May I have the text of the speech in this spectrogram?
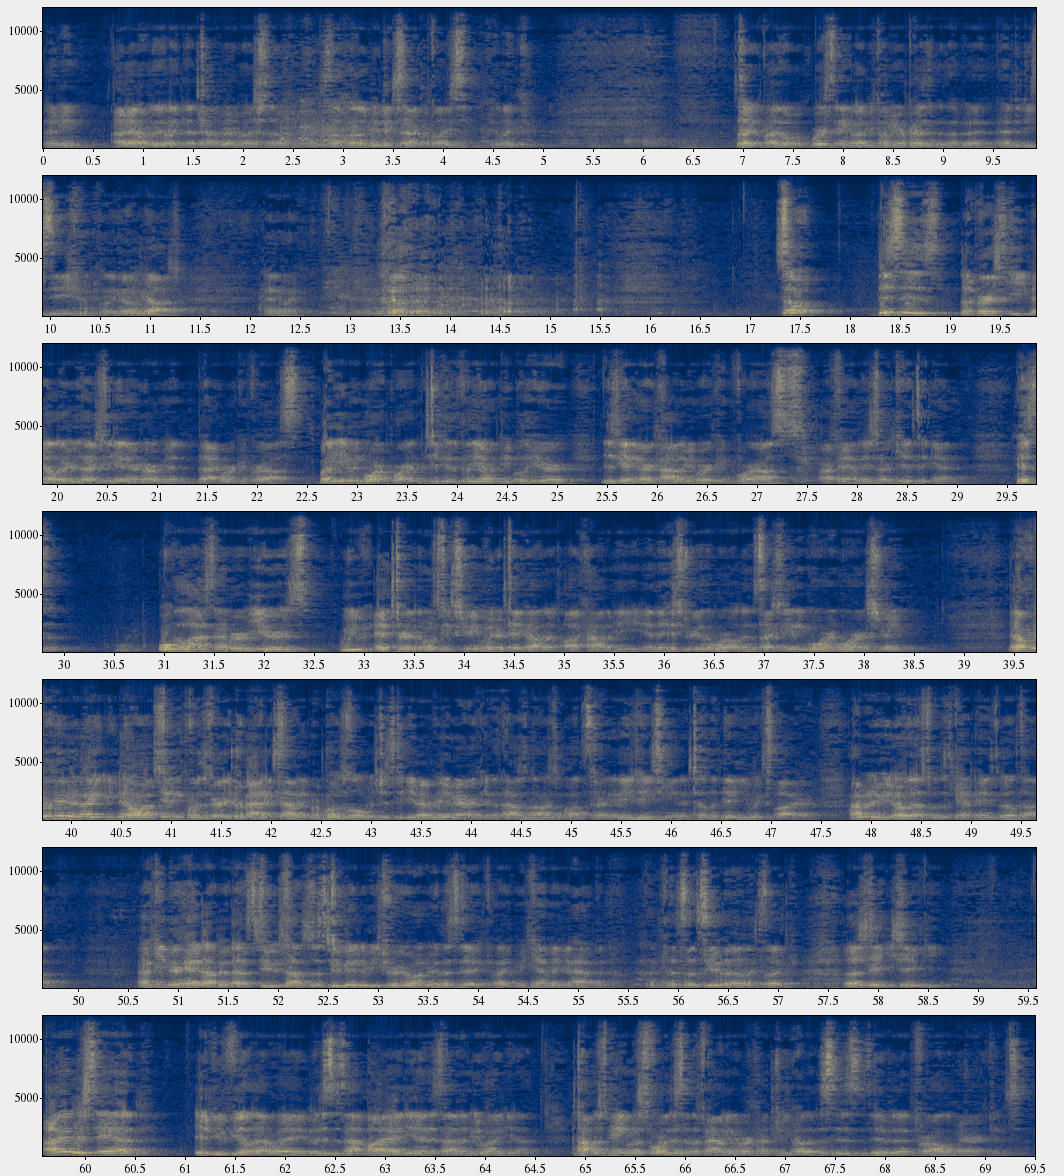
I mean, I don't really like that town very much, so it's not going to be a big sacrifice. I feel like it's like probably the worst thing about becoming a president is I've head to DC. like, oh gosh. Anyway. so this is the first key pillar, is actually getting our government back working for us. But even more important, particularly for the young people here, is getting our economy working for us, our families, our kids again. Because over the last number of years, we've entered the most extreme winner take on economy in the history of the world, and it's actually getting more and more extreme. Now, if you're here tonight, you know I'm standing for this very dramatic sounding proposal, which is to give every American $1,000 a month starting at age 18 until the day you expire. How many of you know that's what this campaign is built on? Now, keep your hand up if that sounds just too good to be true, or unrealistic, like we can't make it happen. let's see what that looks like. Uh, shaky, shaky. I understand if you feel that way, but this is not my idea and it's not a new idea. Thomas Paine was for this at the founding of our country, he called it the citizen's dividend for all Americans.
